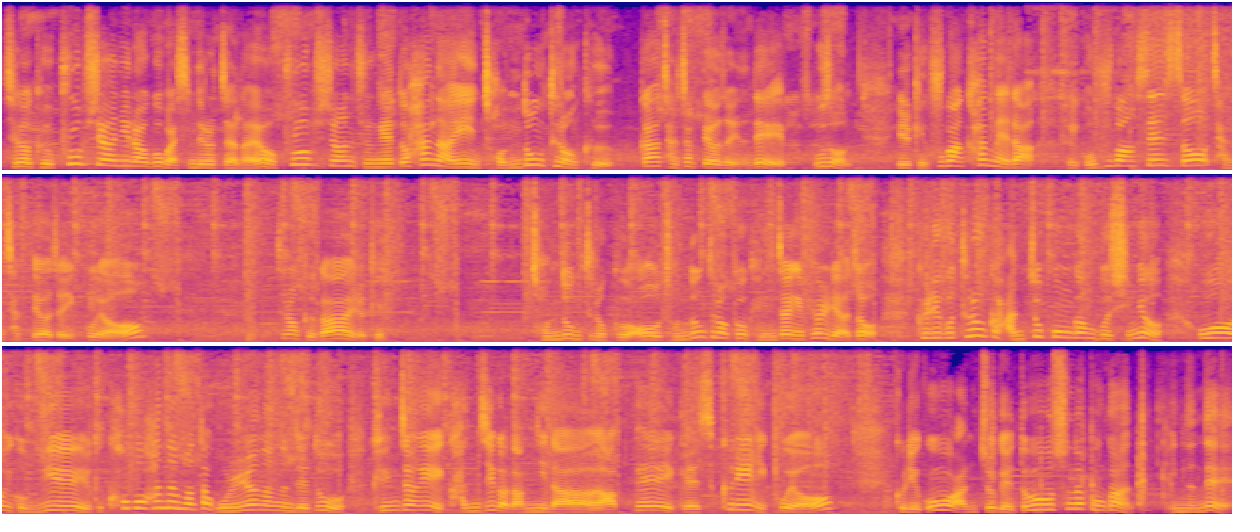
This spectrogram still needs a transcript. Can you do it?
제가 그 풀옵션이라고 말씀드렸잖아요. 풀옵션 중에 또 하나인 전동 트렁크가 장착되어져 있는데 우선 이렇게 후방 카메라 그리고 후방 센서 장착되어져 있고요. 트렁크가 이렇게 전동 트렁크, 어, 전동 트렁크 굉장히 편리하죠. 그리고 트렁크 안쪽 공간 보시면, 우와, 이거 위에 이렇게 커버 하나만 딱 올려놨는데도 굉장히 간지가 납니다. 앞에 이렇게 스크린 있고요. 그리고 안쪽에도 수납 공간 있는데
